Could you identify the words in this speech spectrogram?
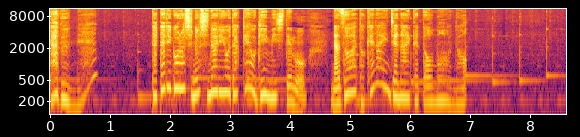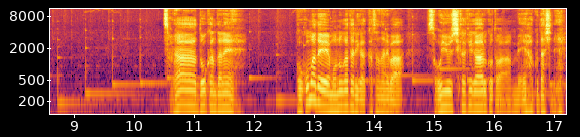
多分ね。たたり殺しのシナリオだけを吟味しても謎は解けないんじゃないかと思うの。そりゃ同感だね。ここまで物語が重なればそういう仕掛けがあることは明白だしね。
